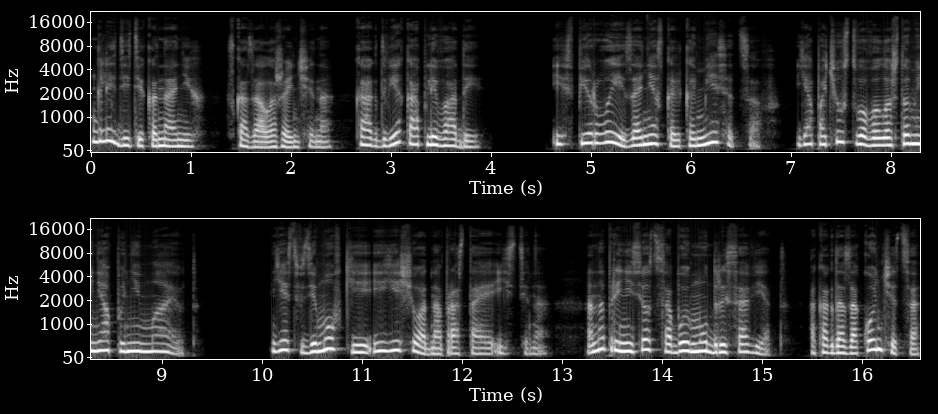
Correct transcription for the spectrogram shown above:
«Глядите-ка на них», — сказала женщина, — «как две капли воды». И впервые за несколько месяцев я почувствовала, что меня понимают. Есть в зимовке и еще одна простая истина. Она принесет с собой мудрый совет, а когда закончится,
